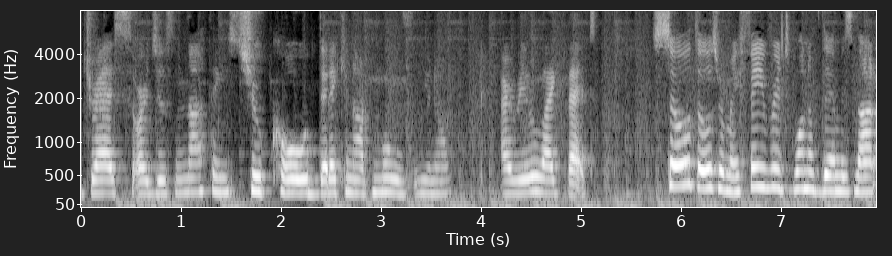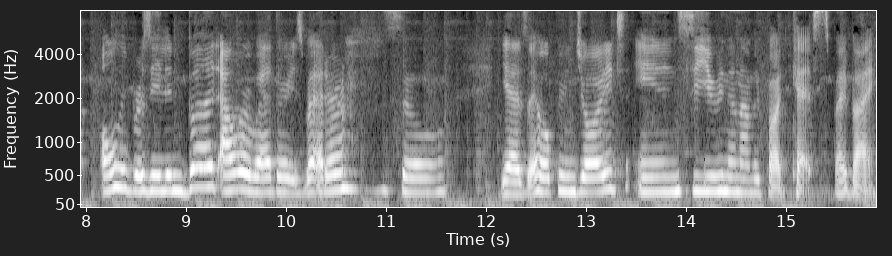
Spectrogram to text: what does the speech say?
dress or just nothing's too cold that i cannot move you know? I really like that so those are my favorites one of them is not only brazilian but our weather is better so yes, I hope you enjoyed and see you in another podcast. Bye bye.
